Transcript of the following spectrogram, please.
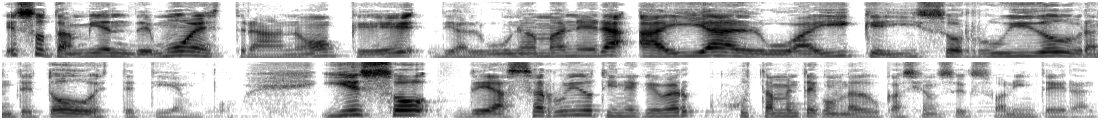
eso también demuestra, ¿no? Que de alguna manera hay algo ahí que hizo ruido durante todo este tiempo. Y eso de hacer ruido tiene que ver justamente con la educación sexual integral.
